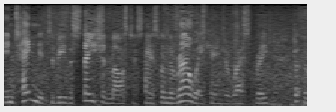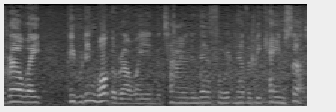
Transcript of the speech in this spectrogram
intended to be the station master's house when the railway came to Westbury, but the railway people didn't want the railway in the town and therefore it never became such.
